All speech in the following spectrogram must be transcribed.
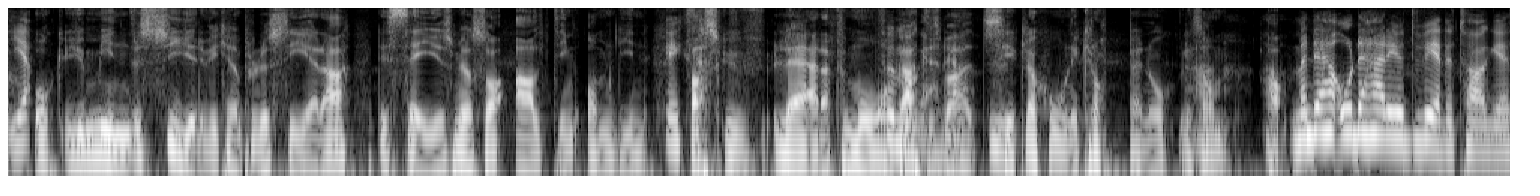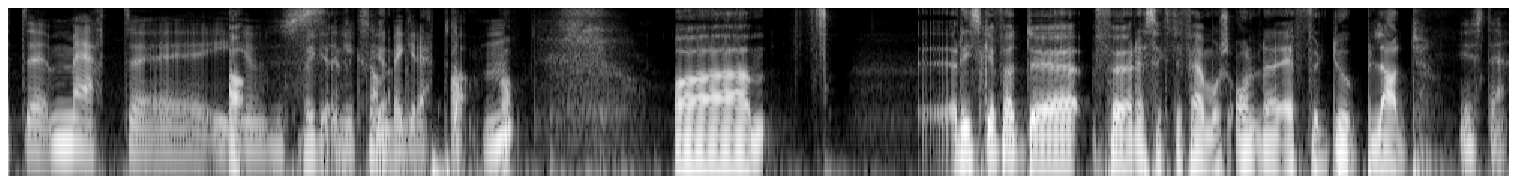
ja. och ju mindre syre vi kan producera det säger som jag sa allting om din Exakt. vaskulära förmåga, förmåga att liksom, ja. Mm. cirkulation i kroppen och liksom Ja. Men det här, och det här är ju ett vedertaget eh, mät, eh, begrepp, liksom, begrepp då. Mm. Um, risken för att dö före 65 års ålder är fördubblad. Just det.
